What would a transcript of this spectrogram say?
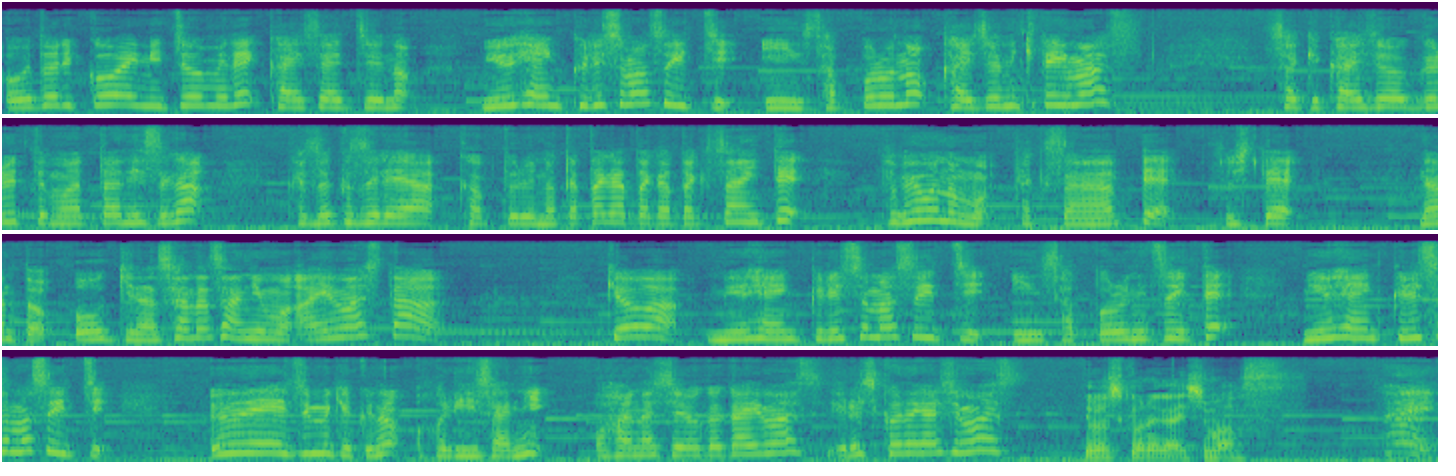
大通公園2丁目で開催中のミューヘンクリスマス市 in 札幌の会場に来ています。さっき会場をぐるって回ったんですが家族連れやカップルの方々がたくさんいて食べ物もたくさんあってそしてなんと大きなサンタさんにも会いました。今日はミューヘンクリスマス市 in 札幌についてミューヘンクリスマス市運営事務局の堀井さんにお話を伺います。よろしくお願いします。よろしくお願いします。はい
